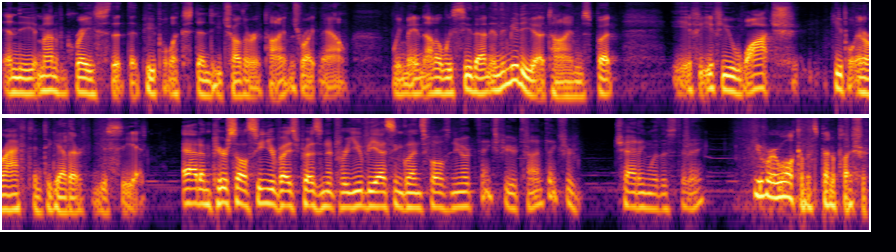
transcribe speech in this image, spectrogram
and the amount of grace that, that people extend to each other at times right now. We may not always see that in the media at times, but if, if you watch people interacting together, you see it. Adam Pearsall, Senior Vice President for UBS in Glens Falls, New York. Thanks for your time. Thanks for chatting with us today. You're very welcome. It's been a pleasure.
